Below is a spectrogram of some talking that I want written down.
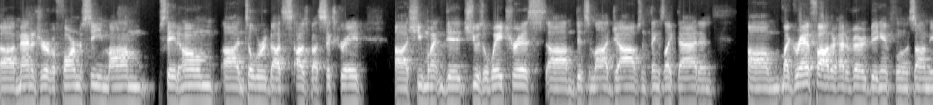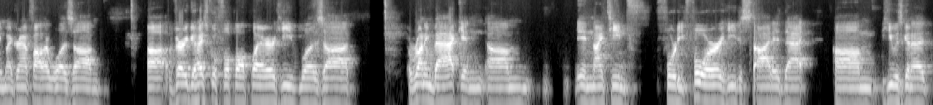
uh, manager of a pharmacy. Mom stayed home uh, until we were about I was about sixth grade. Uh, she went and did. She was a waitress, um, did some odd jobs and things like that, and um, my grandfather had a very big influence on me. My grandfather was um, uh, a very good high school football player. He was uh, a running back, and um, in 1944, he decided that um, he was going to,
